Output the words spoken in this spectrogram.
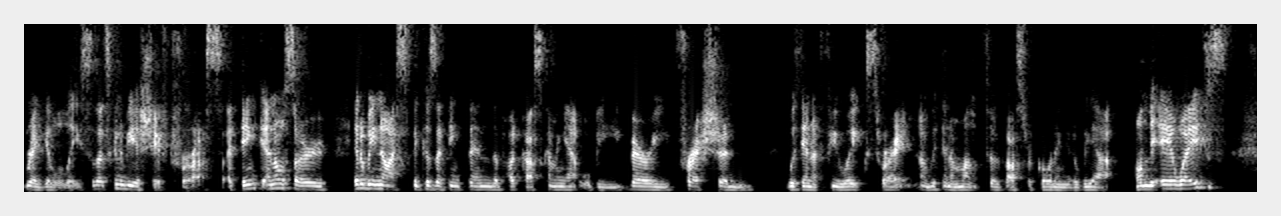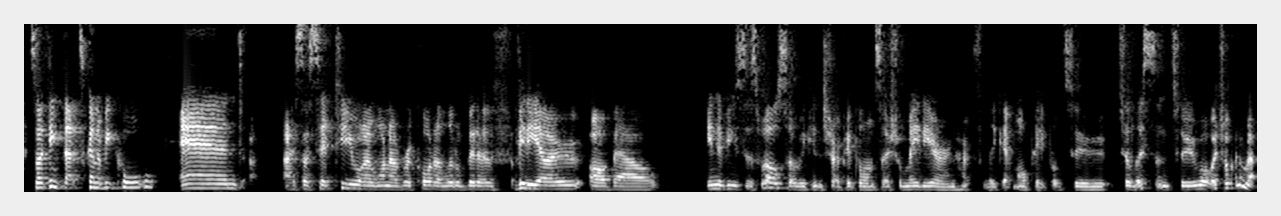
regularly. So that's going to be a shift for us, I think. And also, it'll be nice because I think then the podcast coming out will be very fresh and within a few weeks, right? And within a month of us recording, it'll be out on the airwaves. So I think that's going to be cool. And as I said to you, I want to record a little bit of video of our interviews as well so we can show people on social media and hopefully get more people to to listen to what we're talking about.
